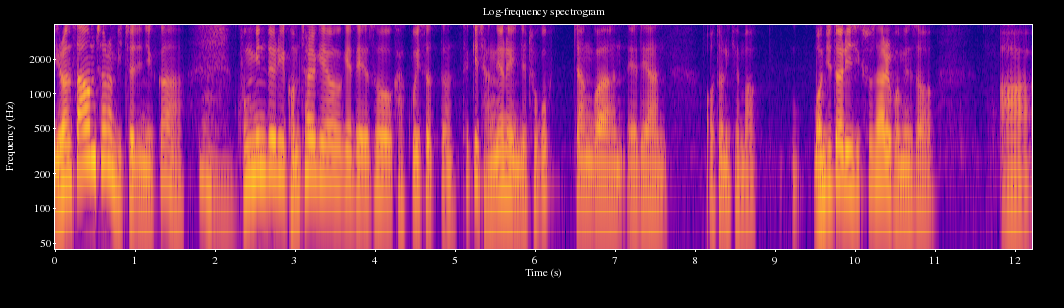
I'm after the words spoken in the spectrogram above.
이런 싸움처럼 비춰지니까 음. 국민들이 검찰 개혁에 대해서 갖고 있었던 특히 작년에 이제 조국 장관에 대한 어떤 이렇게 막 먼지떨이식 수사를 보면서 아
